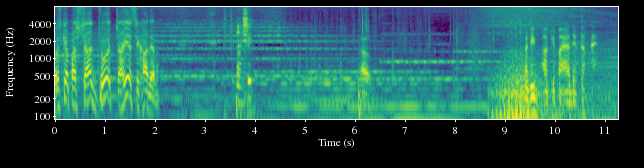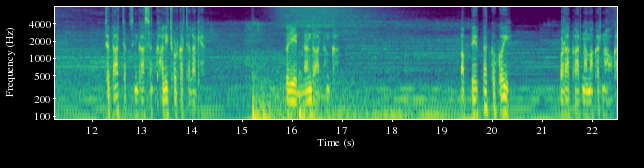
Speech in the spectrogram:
उसके पश्चात जो चाहिए सिखा देना। अजीब भाग्य पाया देवदत्त ने। सिद्धार्थ जब सिंहासन खाली छोड़कर चला गया। तो ये नंद आतंका अब देवदत्त को कोई बड़ा कारनामा करना होगा।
